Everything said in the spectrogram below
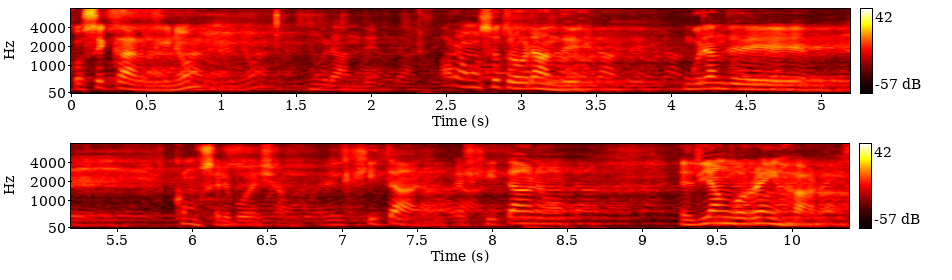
José Carli, ¿no? Un grande. Ahora vamos a otro grande. Un grande de. ¿Cómo se le puede llamar? El gitano. El gitano. El Django Reinhardt.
